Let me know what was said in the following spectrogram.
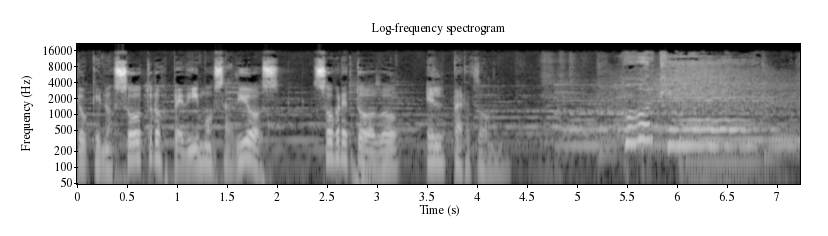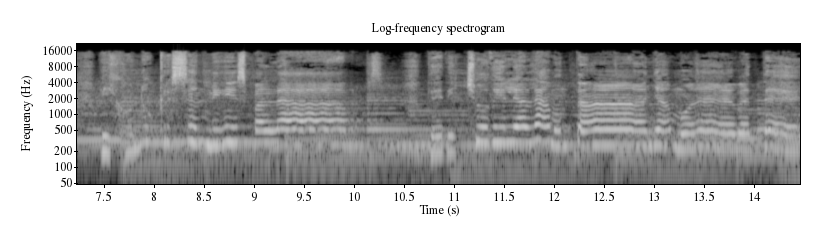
lo que nosotros pedimos a Dios, sobre todo el perdón. Porque, hijo, no crees en mis palabras. Te he dicho, dile a la montaña, muévete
